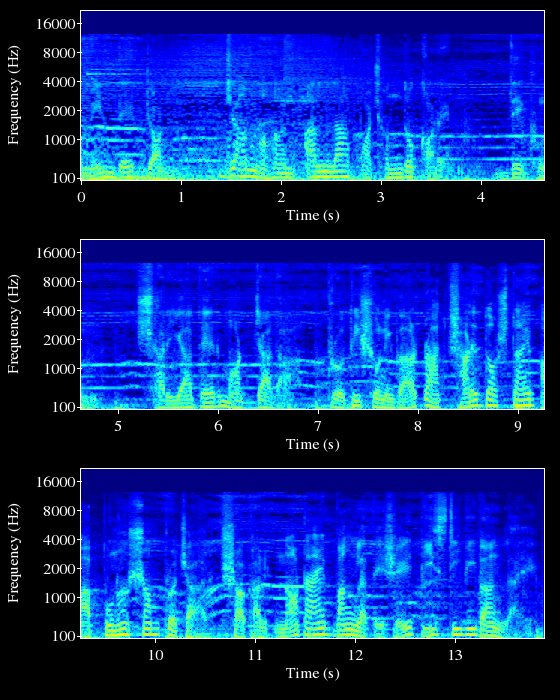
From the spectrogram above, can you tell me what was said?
মুমিনদের জন্ম যা মহান আল্লাহ পছন্দ করেন। দেখুন, শরিয়াতের মর্যাদা। প্রতি শনিবার রাত সাড়ে দশটায় বা সম্প্রচার সকাল নটায় বাংলাদেশে পিস টিভি বাংলায়।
